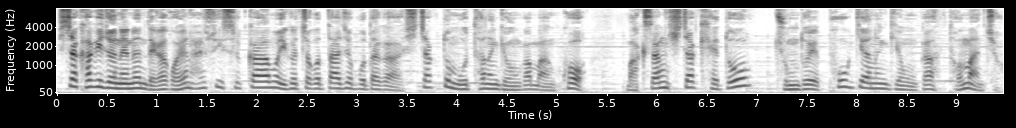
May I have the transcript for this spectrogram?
시작하기 전에는 내가 과연 할 수 있을까 뭐 이것저것 따져보다가 시작도 못하는 경우가 많고 막상 시작해도 중도에 포기하는 경우가 더 많죠.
